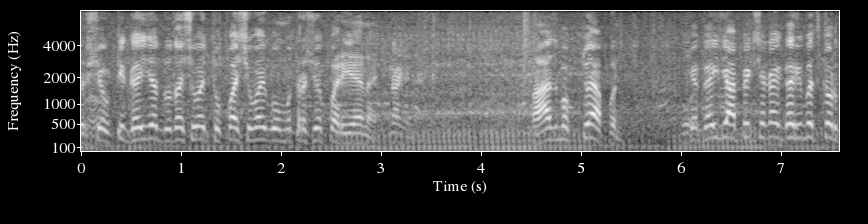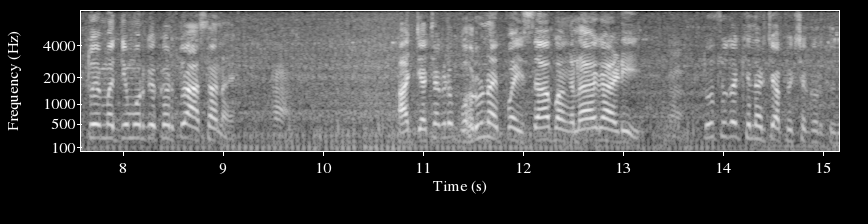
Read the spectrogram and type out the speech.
तर शेवटी गाईच्या दुधाशिवाय तुपाशिवाय गोमूत्राशिवाय पर्याय नाही. नाही नाही. आज बघतोय आपण. त्या गाईची अपेक्षा काय गरीबच करतोय मध्यमवर्ग करतोय असा नाही. हां. आज ज्याच्याकडे भरून आहे पैसा बंगला गाडी हां. तो सुद्धा खिलारची अपेक्षा करतोय.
